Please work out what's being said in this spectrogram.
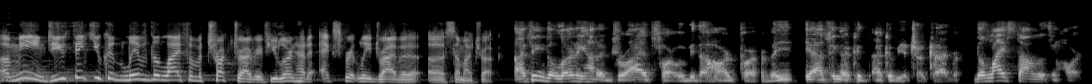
Amin, do you think you could live the life of a truck driver if you learned how to expertly drive a, a semi truck? I think the learning how to drive part would be the hard part. But yeah, I think I could I could be a truck driver. The lifestyle isn't hard.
